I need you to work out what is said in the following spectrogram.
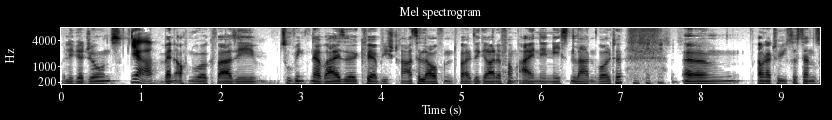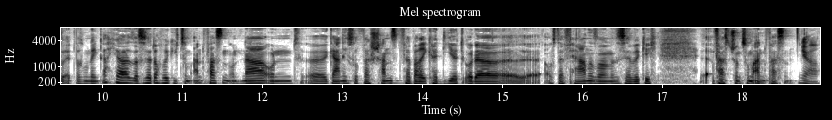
Olivia Jones. Ja, Wenn auch nur quasi zuwinkenderweise quer über die Straße laufend, weil sie gerade vom einen in den nächsten laden wollte. ähm, aber natürlich ist das dann so etwas, wo man denkt, ach ja, das ist ja doch wirklich zum Anfassen und nah und äh, gar nicht so verschanzt, verbarrikadiert oder äh, aus der Ferne, sondern es ist ja wirklich äh, fast schon zum Anfassen. ja.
